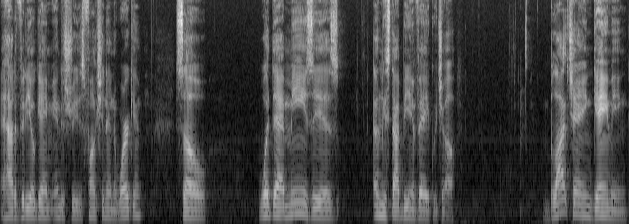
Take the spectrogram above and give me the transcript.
and how the video game industry is functioning and working. So what that means is let me stop being vague with y'all. Blockchain gaming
